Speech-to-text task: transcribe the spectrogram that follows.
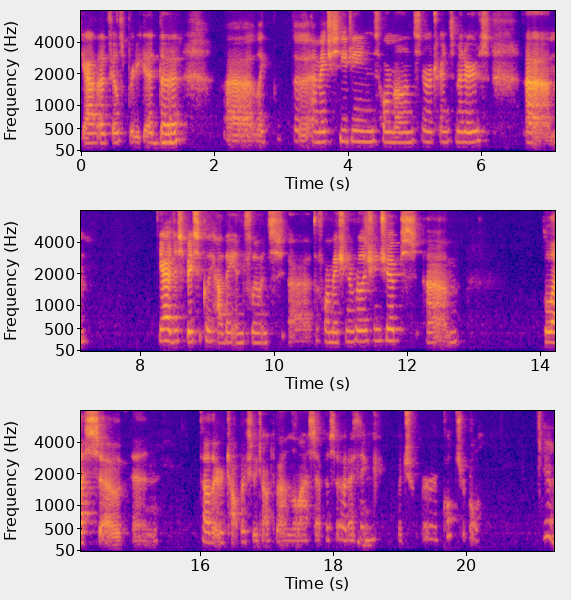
yeah, that feels pretty good. The uh, like the MHC genes, hormones, neurotransmitters. Um, yeah, just basically how they influence uh, the formation of relationships. Um, less so than the other topics we talked about in the last episode, I think, mm-hmm. which were cultural. Yeah.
